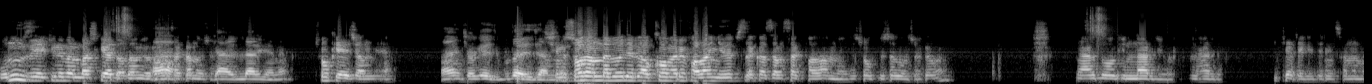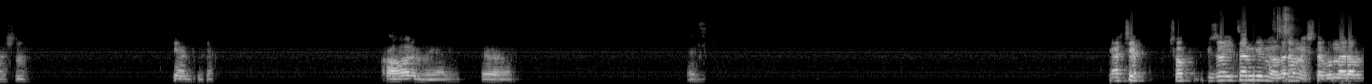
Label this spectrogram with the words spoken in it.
bunun zevkini ben başka yerde alamıyorum Ha, Atakan Hocam. Geldiler gene. Çok heyecanlı ya. Aynen çok heyecanlı. Bu da heyecanlı. Şimdi son anda böyle bir Aquamarine falan gelip size kazansak falan böyle çok güzel olacak ama. Nerede o günler diyorum. Nerede? Bir kere gelir insanın başına. Geldi de. Kamera mı geldi? Yok. Eski. Gerçi çok güzel item girmiyorlar ama işte bunlara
